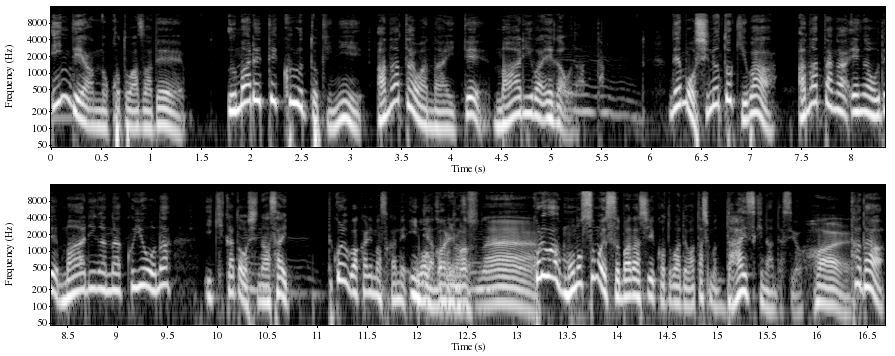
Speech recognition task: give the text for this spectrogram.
インディアンのことわざで、生まれてくるときに、あなたは泣いて、周りは笑顔だった。でも死ぬときは、あなたが笑顔で周りが泣くような生き方をしなさい。ってこれ分かりますかね？インディアンのことわざわかりますね。これはものすごい素晴らしい言葉で私も大好きなんですよ。はい。ただ、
